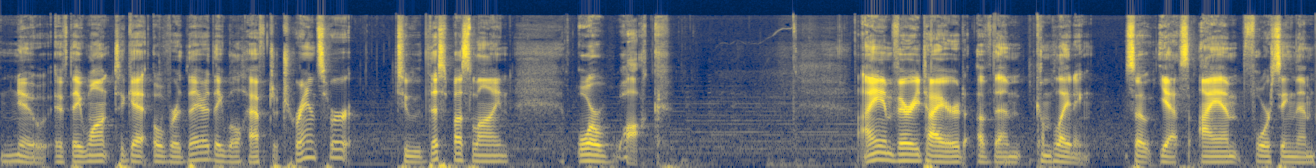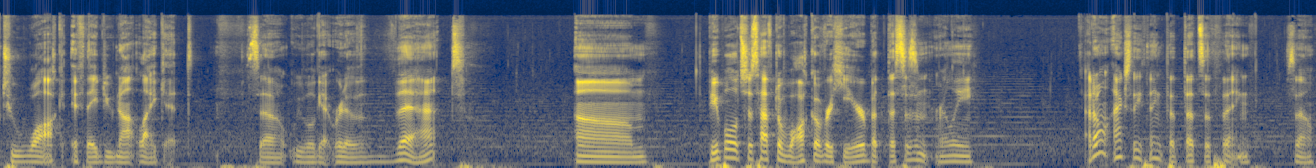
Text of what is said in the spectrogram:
no. If they want to get over there, they will have to transfer to this bus line or walk. I am very tired of them complaining. So yes, I am forcing them to walk if they do not like it. So we will get rid of that. Um, people just have to walk over here, but this isn't really... I don't actually think that that's a thing. So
